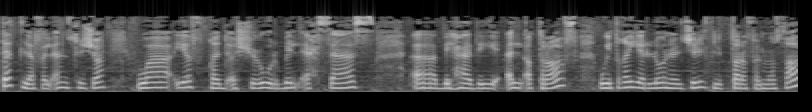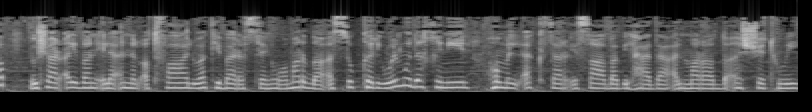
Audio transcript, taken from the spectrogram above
تتلف الأنسجة ويفقد الشعور بالإحساس آه، بهذه الأطراف ويتغير لون الجلد للطرف المصاب. يشار أيضا إلى أن الأطفال وكبار السن ومرضى السكري والمدخنين هم الأكثر إصابة بهذا المرض الشتوي.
